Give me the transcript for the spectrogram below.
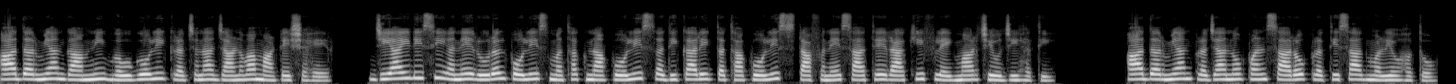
આ દરમિયાન ગામની ભૌગોલિક રચના જાણવા માટે શહેર, જીઆઈડીસી અને રૂરલ પોલીસ મથકના પોલીસ અધિકારી તથા પોલીસ સ્ટાફને સાથે રાખી ફ્લેગમાર્ચ યોજી હતી. આ દરમિયાન પ્રજાનો પણ સારો પ્રતિસાદ મળ્યો હતો.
